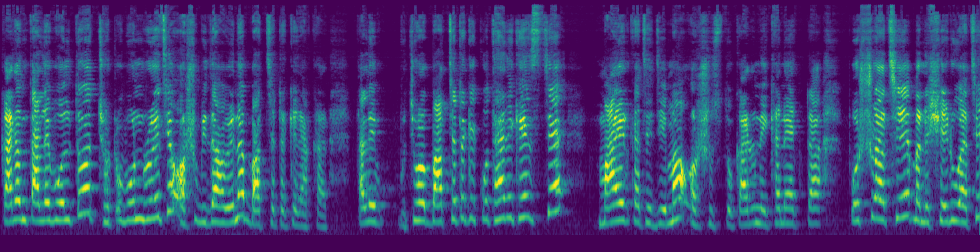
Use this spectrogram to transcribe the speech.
কারণ তাহলে বলতো ছোট বোন রয়েছে, অসুবিধা হবে না বাচ্চাটাকে রাখার। তাহলে বাচ্চাটাকে কোথায় রেখে এসছে? মায়ের কাছে যে মা অসুস্থ, কারণ এখানে একটা পোষ্য আছে মানে শেরু আছে,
